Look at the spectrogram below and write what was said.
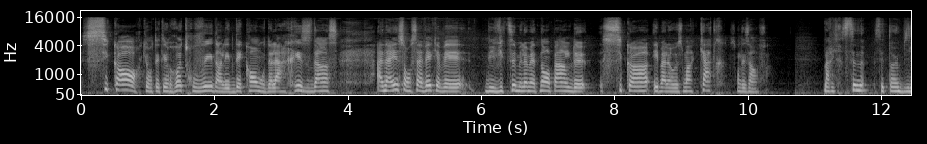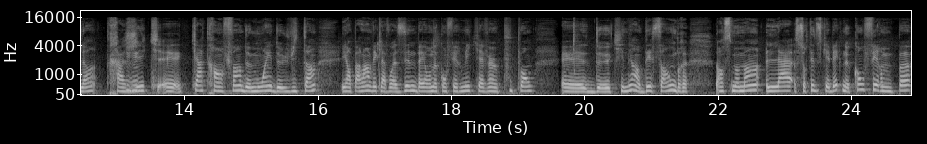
six corps qui ont été retrouvés dans les décombres de la résidence. Anaïs, on savait qu'il y avait des victimes, et là maintenant on parle de six corps et malheureusement quatre sont des enfants. Marie-Christine, c'est un bilan tragique. Euh, Quatre enfants de moins de 8 ans. Et en parlant avec la voisine, ben, on a confirmé qu'il y avait un poupon euh, de, qui est né en décembre. En ce moment, la Sûreté du Québec ne confirme pas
